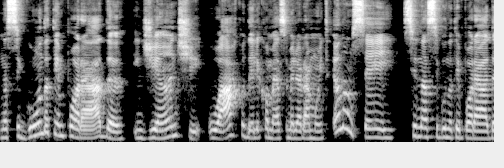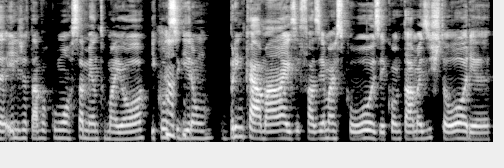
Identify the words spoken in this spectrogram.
na segunda temporada em diante, o arco dele começa a melhorar muito. Eu não sei se na segunda temporada ele já tava com um orçamento maior e conseguiram brincar mais e fazer mais coisa e contar mais história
